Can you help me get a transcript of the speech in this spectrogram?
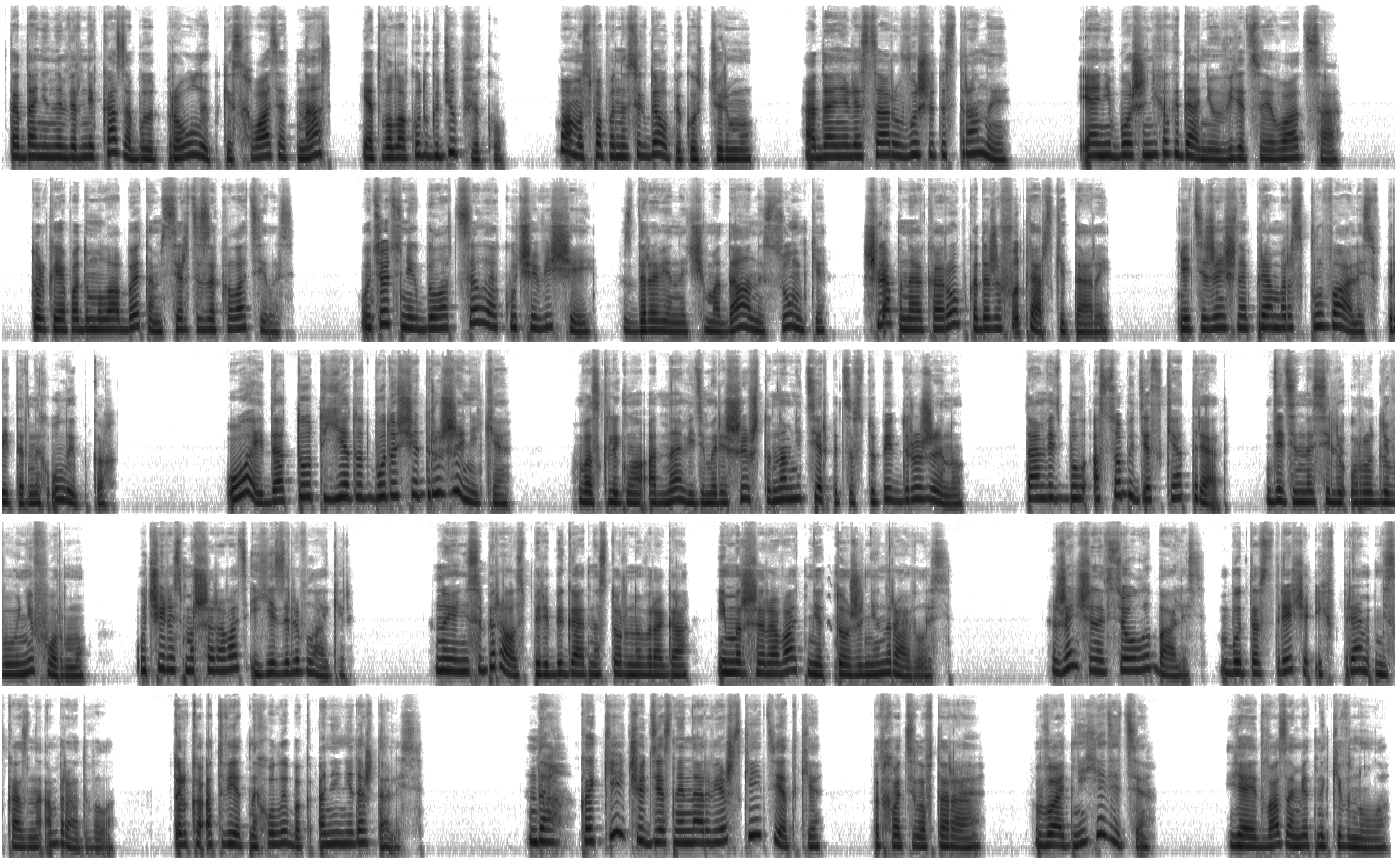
Тогда они наверняка забудут про улыбки, схватят нас и отволокут к Дюбвику. Маму с папой навсегда упекут в тюрьму, а Даниэля Сару вышлют из страны и они больше никогда не увидят своего отца. Только я подумала об этом, сердце заколотилось. У тетенек была целая куча вещей. Здоровенные чемоданы, сумки, шляпная коробка, даже футляр с гитарой. Эти женщины прямо расплывались в приторных улыбках. «Ой, да тут едут будущие дружинники!» Воскликнула одна, видимо, решив, что нам не терпится вступить в дружину. Там ведь был особый детский отряд. Дети носили уродливую униформу, учились маршировать и ездили в лагерь. Но я не собиралась перебегать на сторону врага, и маршировать мне тоже не нравилось. Женщины все улыбались, будто встреча их впрямь несказанно обрадовала. Только ответных улыбок они не дождались. «Да, какие чудесные норвежские детки!» подхватила вторая. «Вы одни едете?» Я едва заметно кивнула.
